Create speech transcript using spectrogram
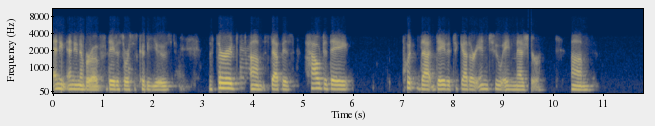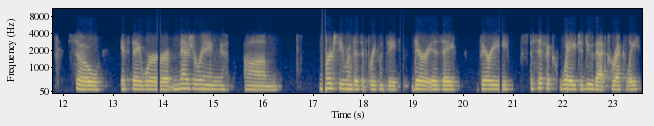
Any, any number of data sources could be used. The third um, step is how do they put that data together into a measure? Um, so if they were measuring um, emergency room visit frequency, there is a very specific way to do that correctly.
